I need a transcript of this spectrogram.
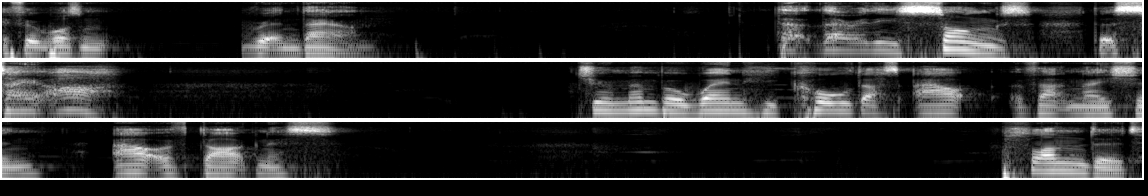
if it wasn't written down. That there are these songs that say, ah, do you remember when he called us out of that nation, out of darkness? plundered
